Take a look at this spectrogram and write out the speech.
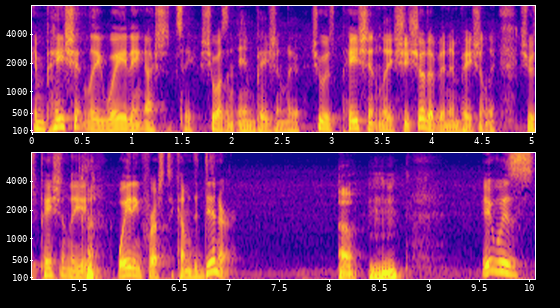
impatiently waiting. I should say she wasn't impatiently. She was patiently. She should have been impatiently. She was patiently waiting for us to come to dinner. Oh. mm-hmm. It was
